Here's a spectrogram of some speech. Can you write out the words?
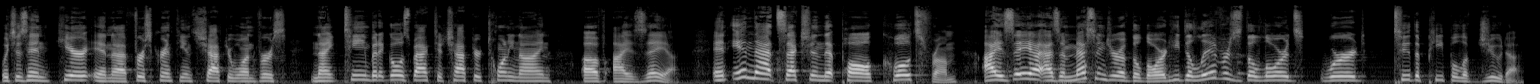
which is in here in uh, 1 Corinthians chapter 1 verse 19, but it goes back to chapter 29 of Isaiah. And in that section that Paul quotes from, Isaiah as a messenger of the Lord, he delivers the Lord's word to the people of Judah,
